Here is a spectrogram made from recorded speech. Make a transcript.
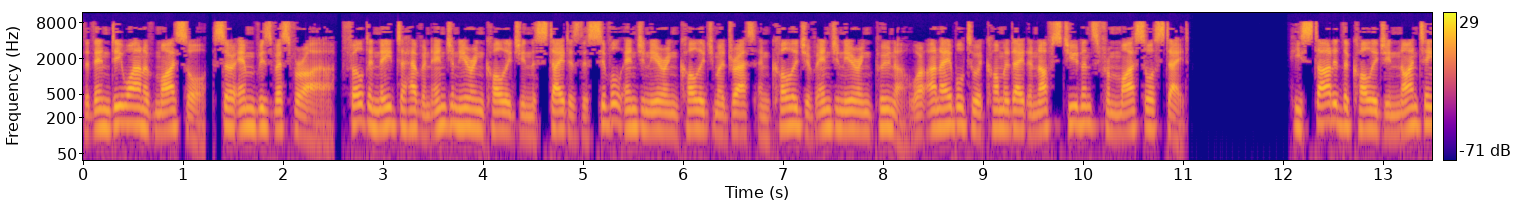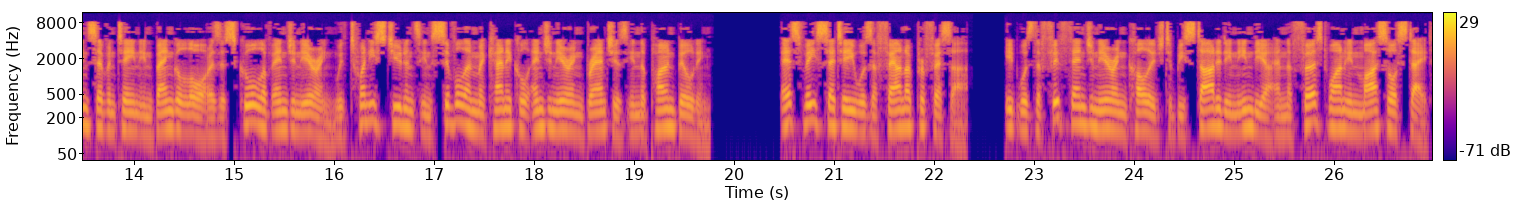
the then Diwan of Mysore, Sir M. Visvesvaraya, felt a need to have an engineering college in the state as the Civil Engineering College Madras and College of Engineering Pune were unable to accommodate enough students from Mysore state. He started the college in 1917 in Bangalore as a school of engineering with 20 students in civil and mechanical engineering branches in the Pone building. S. V. Sethi was a founder professor. It was the fifth engineering college to be started in India and the first one in Mysore state.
